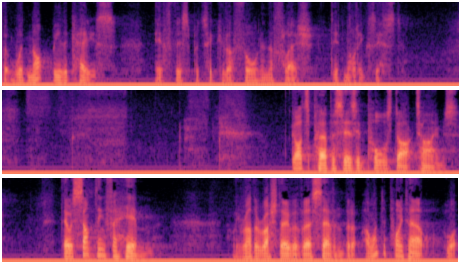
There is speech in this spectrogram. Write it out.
that would not be the case if this particular thorn in the flesh did not exist. God's purposes in Paul's dark times. There was something for him. We rather rushed over verse 7, but I want to point out what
